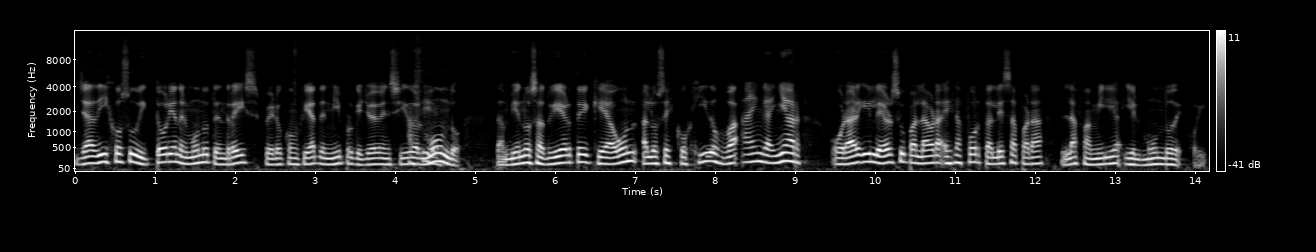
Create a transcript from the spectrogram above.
ya dijo su victoria en el mundo tendréis, pero confiad en mí porque yo he vencido al es. mundo. También nos advierte que aún a los escogidos va a engañar. Orar y leer su palabra es la fortaleza para la familia y el mundo de hoy.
